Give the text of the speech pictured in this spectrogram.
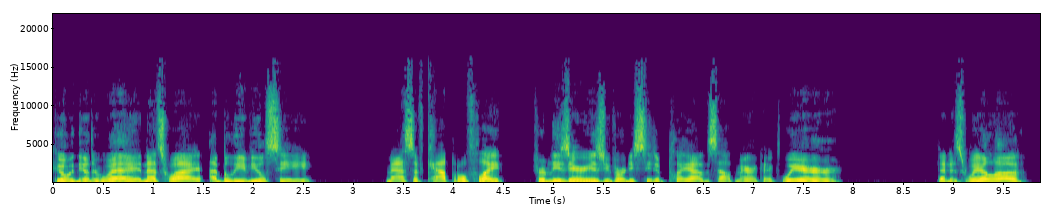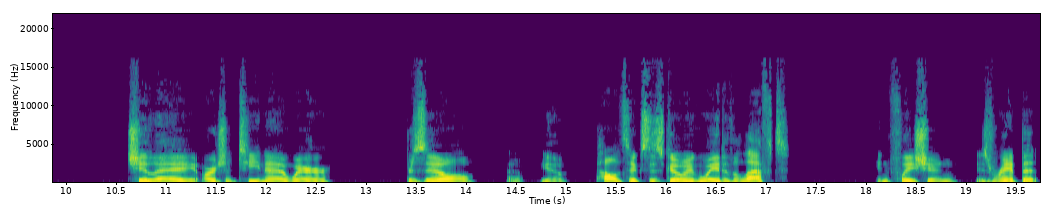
going the other way. And that's why I believe you'll see massive capital flight from these areas. You've already seen it play out in South America, where Venezuela, Chile, Argentina, where Brazil, uh, you know, politics is going way to the left Inflation is rampant.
